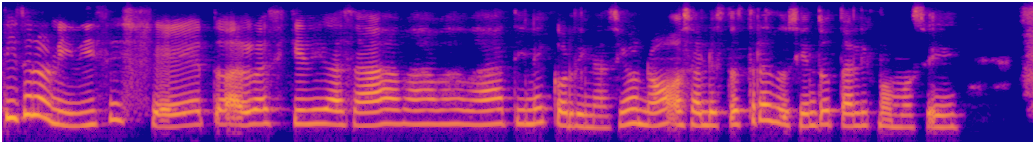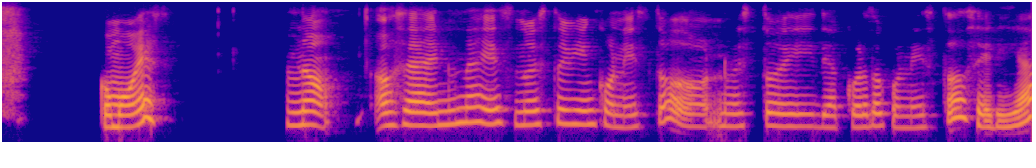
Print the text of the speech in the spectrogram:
título ni dice shit o algo así que digas, ah, va, va, va, tiene coordinación, ¿no? O sea, lo estás traduciendo tal y como se. como es. No, o sea, en una es no estoy bien con esto no estoy de acuerdo con esto, sería.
